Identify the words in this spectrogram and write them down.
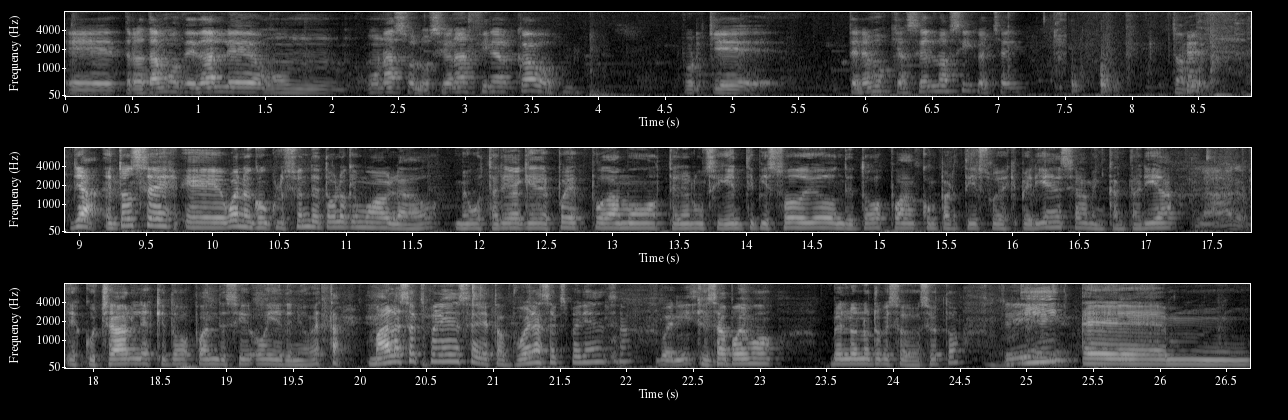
eh, tratamos de darle un- una solución al fin y al cabo. Porque tenemos que hacerlo así, ¿cachai? Ya, entonces, eh, bueno, en conclusión de todo lo que hemos hablado, me gustaría que después podamos tener un siguiente episodio donde todos puedan compartir su experiencia. Me encantaría Claro. escucharles, que todos puedan decir, oye, he tenido estas malas experiencias y estas buenas experiencias. Buenísimo. Quizá podemos verlo en otro episodio, ¿cierto? Sí. Y eh,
